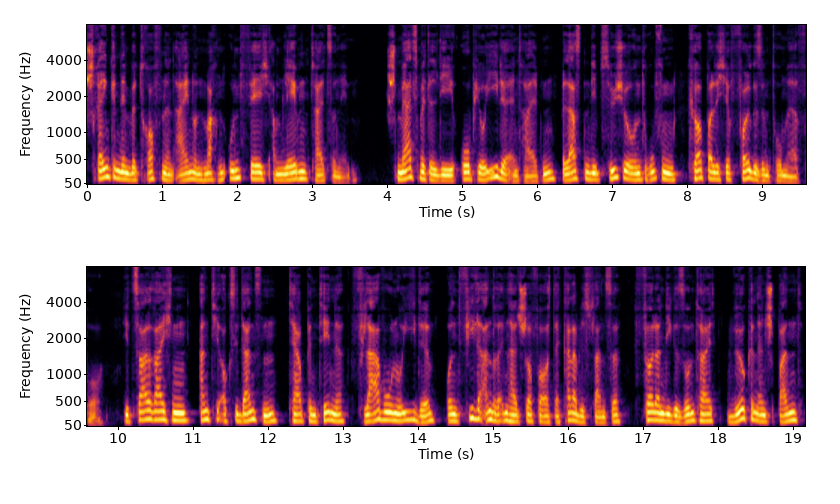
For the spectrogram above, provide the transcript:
schränken den Betroffenen ein und machen unfähig, am Leben teilzunehmen. Schmerzmittel, die Opioide enthalten, belasten die Psyche und rufen körperliche Folgesymptome hervor. Die zahlreichen Antioxidantien, Terpentene, Flavonoide und viele andere Inhaltsstoffe aus der Cannabispflanze fördern die Gesundheit, wirken entspannt,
